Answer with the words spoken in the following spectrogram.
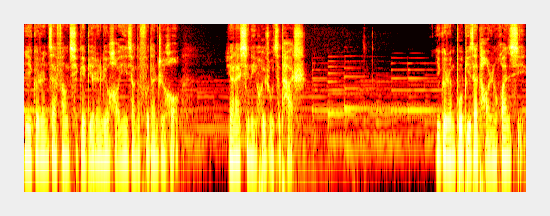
一个人在放弃给别人留好印象的负担之后，原来心里会如此踏实。一个人不必再讨人欢喜，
